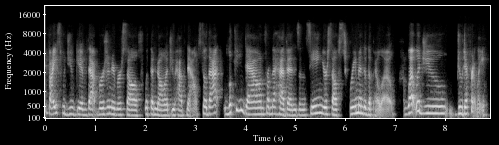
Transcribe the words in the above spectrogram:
advice would you give that version of yourself with the knowledge you have now? So that looking down from the heavens and seeing yourself scream into the pillow, what would you do differently?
